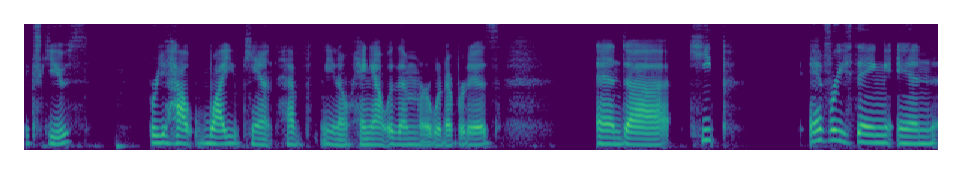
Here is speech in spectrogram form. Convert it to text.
excuse for you how why you can't have you know hang out with them or whatever it is, and uh, keep everything in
